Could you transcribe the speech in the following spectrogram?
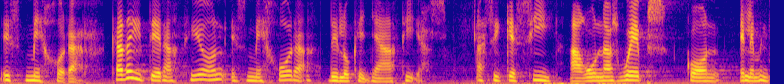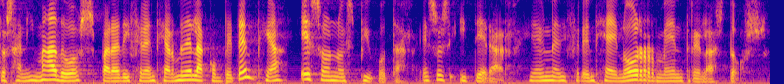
es mejorar. Cada iteración es mejora de lo que ya hacías. Así que si hago unas webs con elementos animados para diferenciarme de la competencia, eso no es pivotar, eso es iterar. Y hay una diferencia enorme entre las dos,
